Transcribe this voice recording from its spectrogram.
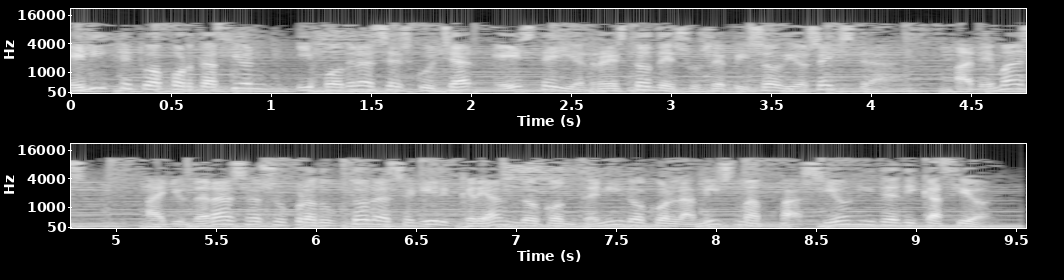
Elige tu aportación y podrás escuchar este y el resto de sus episodios extra. Además, ayudarás a su productor a seguir creando contenido con la misma pasión y dedicación.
